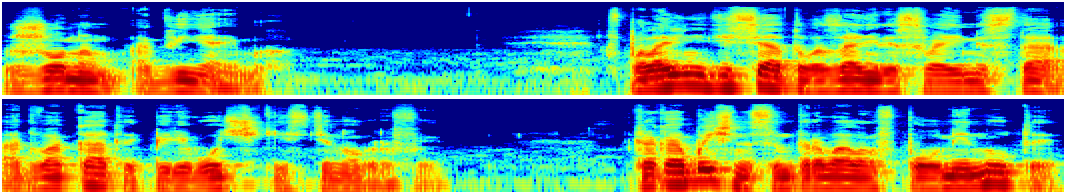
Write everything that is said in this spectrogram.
женам обвиняемых. В половине десятого заняли свои места адвокаты, переводчики и стенографы. Как обычно, с интервалом в полминуты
